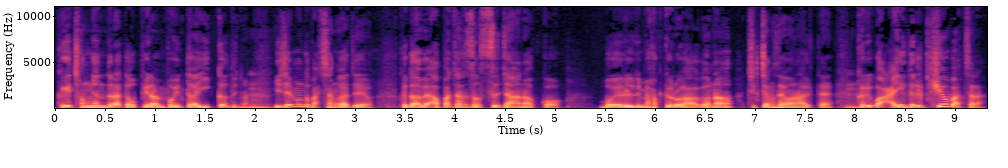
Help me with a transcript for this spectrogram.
그게 청년들한테 어필한 포인트가 있거든요. 음. 이재명도 마찬가지예요. 그다음에 아빠 찬스 쓰지 않았고 뭐 예를 들면 학교를 가거나 직장 생활할 때 음. 그리고 아이들을 키워봤잖아.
